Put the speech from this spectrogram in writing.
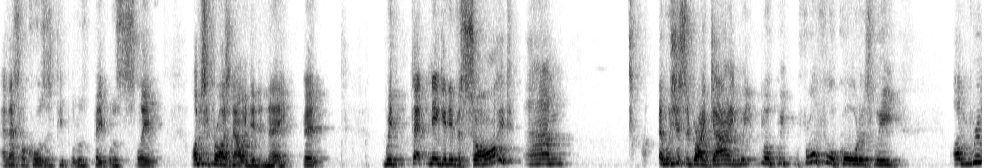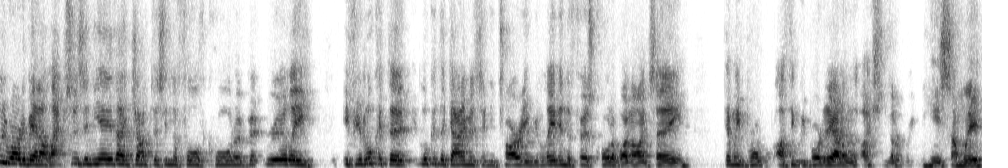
and that's what causes people to people to slip. I'm surprised no one did a knee, but with that negative aside, um, it was just a great game. We look, we for all four quarters, we I'm really worried about our lapses, and yeah, they jumped us in the fourth quarter, but really, if you look at the look at the game as an entirety, we led in the first quarter by 19 then we brought, I think we brought it out on, I actually got it written here somewhere,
